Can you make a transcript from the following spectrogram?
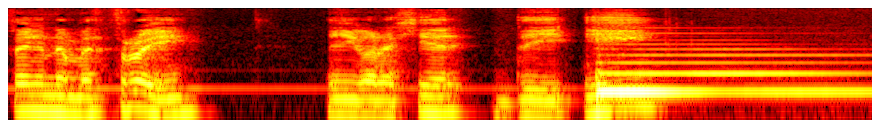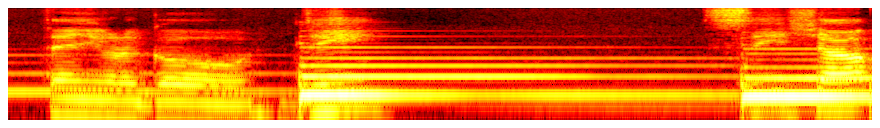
finger number three. Then you're going to hit the E. Then you're going to go D, C sharp,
